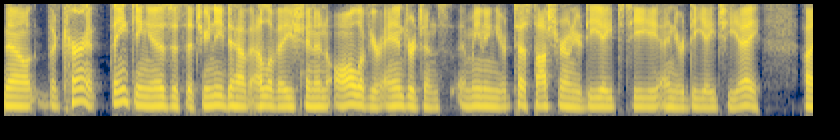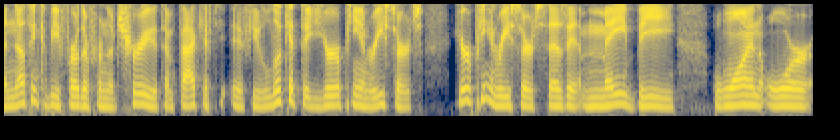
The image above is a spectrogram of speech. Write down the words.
Now, the current thinking is is that you need to have elevation in all of your androgens, meaning your testosterone, your DHT, and your DHEA. Uh, nothing could be further from the truth. In fact, if if you look at the European research, European research says it may be one or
